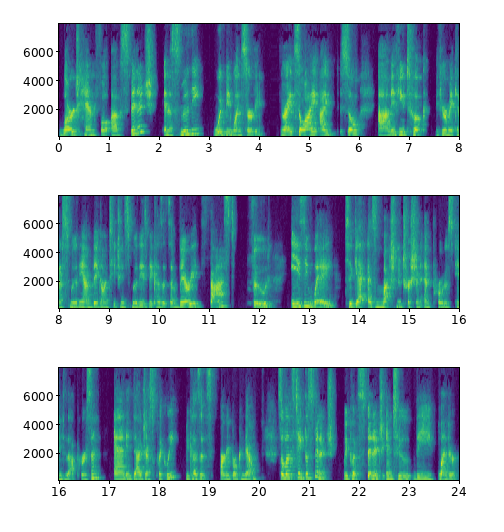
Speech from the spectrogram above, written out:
large handful of spinach in a smoothie would be one serving, right? So I, I so um, if you took, if you're making a smoothie, I'm big on teaching smoothies because it's a very fast food, easy way to get as much nutrition and produce into that person and it digests quickly because it's already broken down. So let's take the spinach. We put spinach into the blender.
